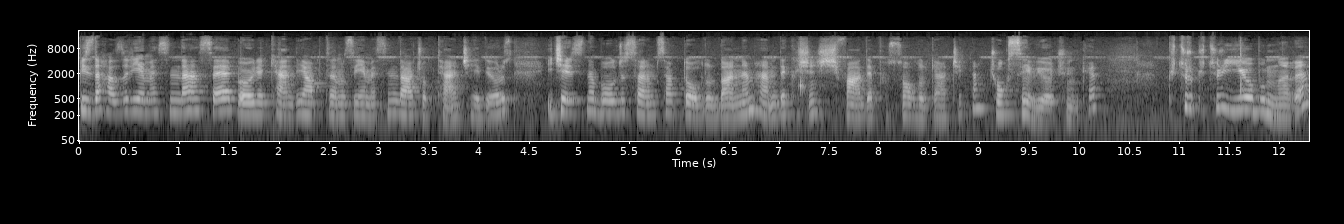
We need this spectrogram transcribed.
Biz de hazır yemesindense böyle kendi yaptığımızı yemesini daha çok tercih ediyoruz. İçerisine bolca sarımsak doldurdu annem. Hem de kışın şifa deposu olur gerçekten. Çok seviyor çünkü kütür kütür yiyor bunları.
